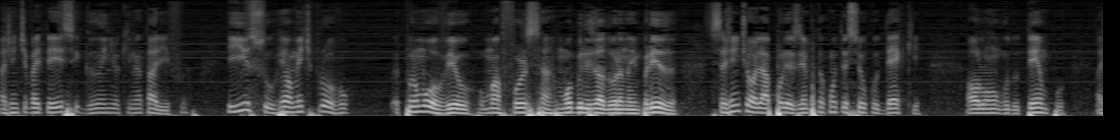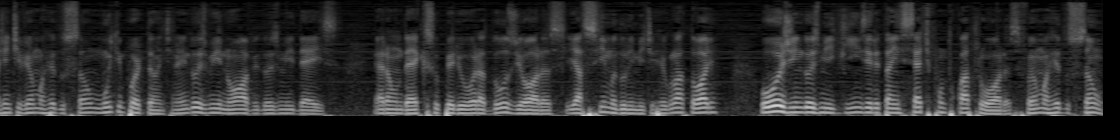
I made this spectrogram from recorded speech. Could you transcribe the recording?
a gente vai ter esse ganho aqui na tarifa. E isso realmente provou, promoveu uma força mobilizadora na empresa, se a gente olhar, por exemplo, o que aconteceu com o DEC ao longo do tempo, a gente vê uma redução muito importante. Né? Em 2009 e 2010 era um DEC superior a 12 horas e acima do limite regulatório. Hoje, em 2015, ele está em 7,4 horas. Foi uma redução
